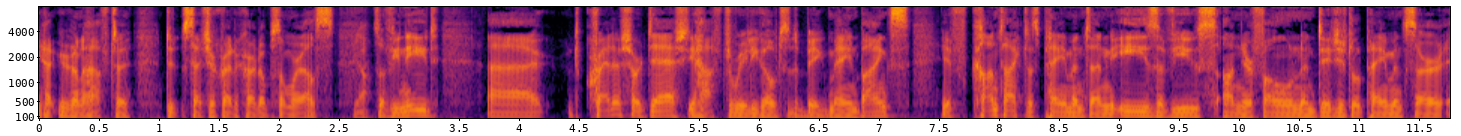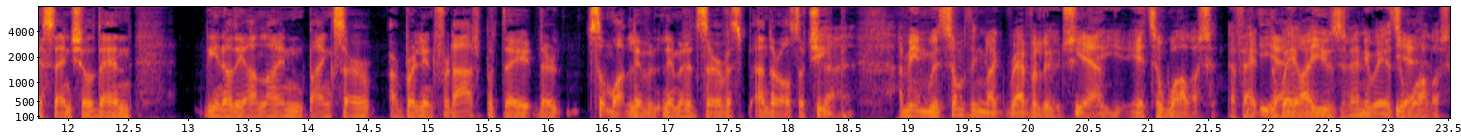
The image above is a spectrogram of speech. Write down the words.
You ha- You're going to have to set your credit card up somewhere else. Yeah. So if you need uh, credit or debt, you have to really go to the big main banks. If contactless payment and ease of use on your phone and digital payments are essential, then you know the online banks are, are brilliant for that, but they they're somewhat li- limited service and they're also cheap. Uh, I mean, with something like Revolut, Yeah. uh, it's a wallet. Fact, Yeah. The way I use it anyway, it's Yeah. a wallet.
